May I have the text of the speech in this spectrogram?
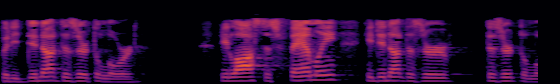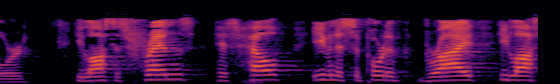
but he did not desert the Lord. He lost his family. He did not deserve, desert the Lord. He lost his friends, his health, even his supportive bride. He lost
